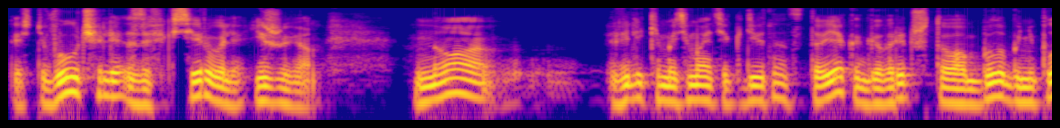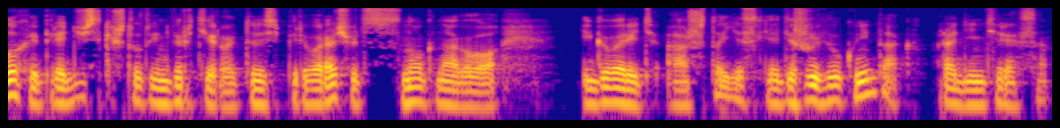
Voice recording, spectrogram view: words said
То есть выучили, зафиксировали и живем. Но великий математик XIX века говорит, что было бы неплохо периодически что-то инвертировать, то есть переворачивать с ног на голову и говорить, а что если я держу вилку не так ради интереса?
